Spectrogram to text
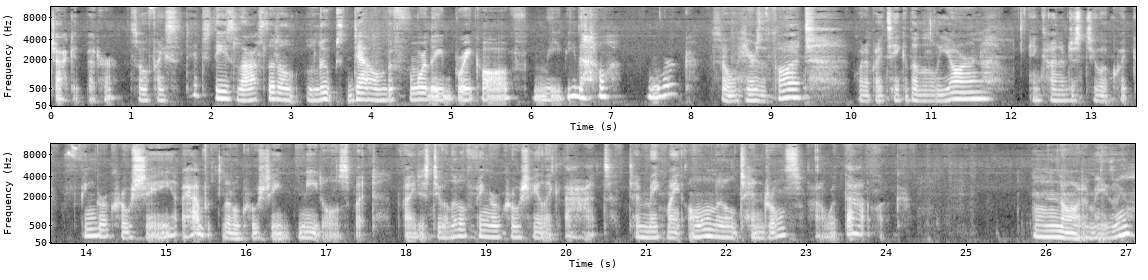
jacket better. So if I stitch these last little loops down before they break off, maybe that'll work. So here's a thought. What if I take the little yarn and kind of just do a quick finger crochet? I have little crochet needles, but if I just do a little finger crochet like that to make my own little tendrils, how would that look? Not amazing.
